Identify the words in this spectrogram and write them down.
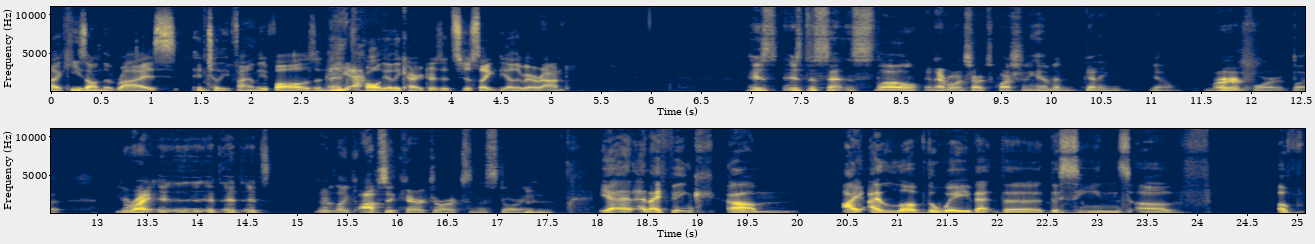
Like he's on the rise until he finally falls, and then Yeah. for all the other characters, it's just like the other way around. his his descent is slow and everyone starts questioning him and getting you know murdered for it but you're right it, it, it, it's they're like opposite character arcs in this story Yeah, and, and I think um, I I love the way that the the scenes of of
